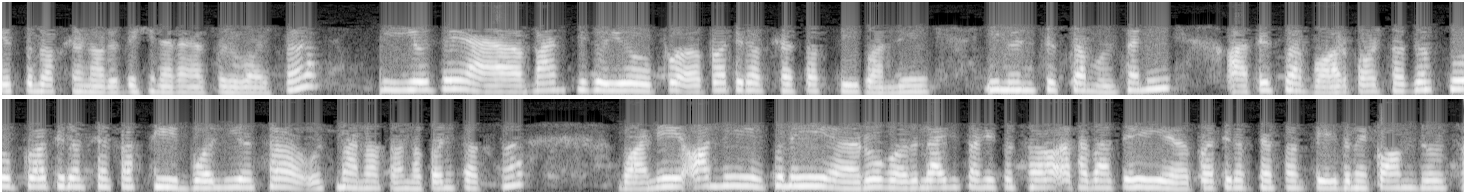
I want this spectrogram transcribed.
यस्तो लक्षणहरू देखिन सुरु भएछ। यो चाहिँ मान्छेको यो प्रतिरक्षा शक्ति भन्ने इम्युन सिस्टम हुन्छ नि त्यसमा भर पर्छ जसको प्रतिरक्षा शक्ति बलियो छ उसमा नसर्न पनि सक्छ। भने अन्य कुनै रोगहरू लागिसकेको छ अथवा चाहिँ प्रतिरक्षा शक्ति एकदमै कमजोर छ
